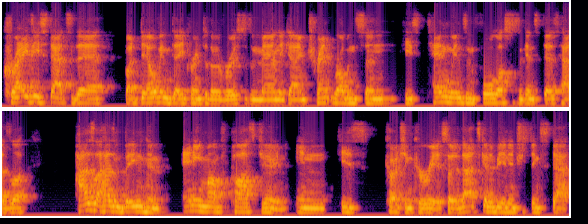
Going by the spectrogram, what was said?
crazy stats there. But delving deeper into the Roosters and Manly game, Trent Robinson, he's 10 wins and four losses against Des Hasler. Hasler hasn't beaten him any month past June in his coaching career. So that's going to be an interesting stat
